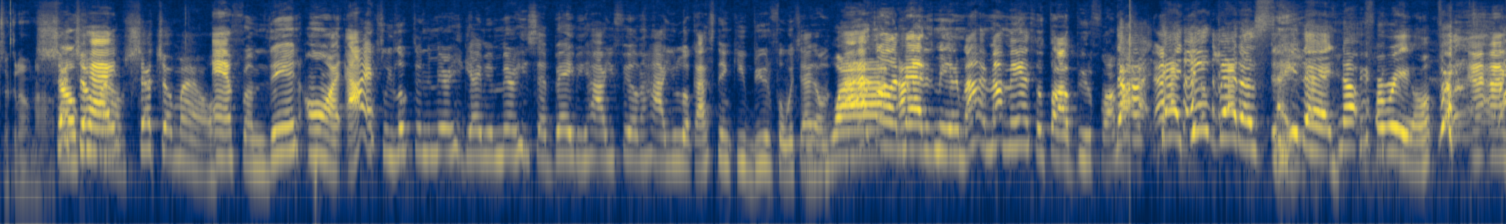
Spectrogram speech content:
Took it on the house. Shut your mouth. Shut your mouth. And from then on, I actually looked in the mirror. He gave me a mirror. He said, "Baby, how you feeling? And how you look? I think you beautiful." Which I don't. Wow. That's all that matters to me. And my, my man still thought I was beautiful. I'm That, like, that- you better say that. No, for real. I,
